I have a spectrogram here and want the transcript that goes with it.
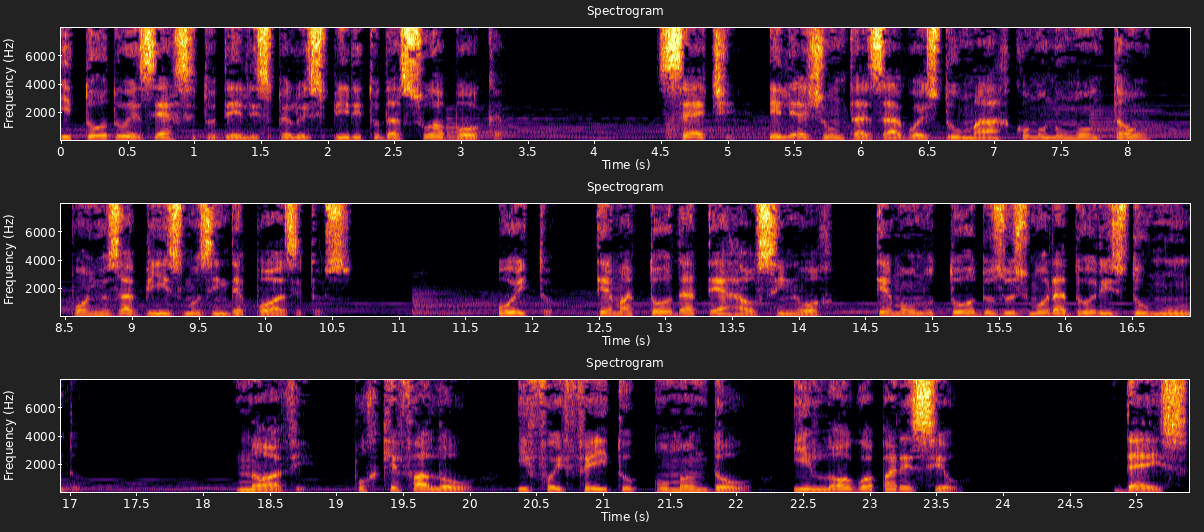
e todo o exército deles pelo espírito da sua boca. 7. Ele ajunta as águas do mar como num montão, põe os abismos em depósitos. 8. Tema toda a terra ao Senhor, temam-no todos os moradores do mundo. 9. Porque falou, e foi feito, o mandou, e logo apareceu. 10.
